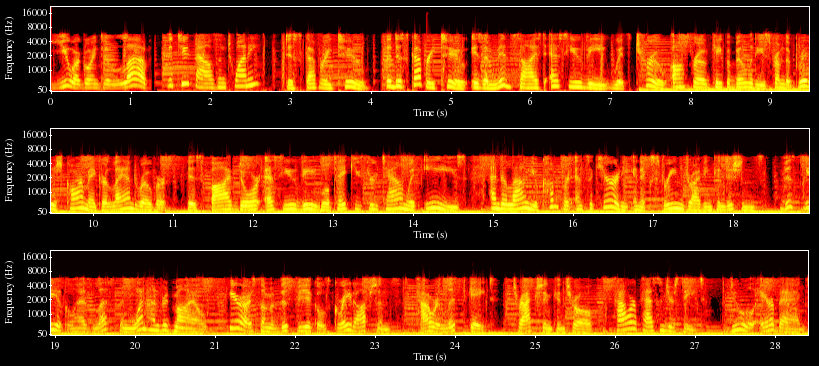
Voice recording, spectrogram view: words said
You are going to love the 2020 Discovery 2. The Discovery 2 is a mid-sized SUV with true off-road capabilities from the British carmaker Land Rover. This five-door SUV will take you through town with ease and allow you comfort and security in extreme driving conditions. This vehicle has less than 100 miles. Here are some of this vehicle's great options. Power lift gate, traction control, power passenger seat, dual airbags,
